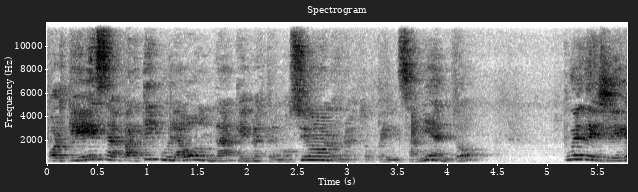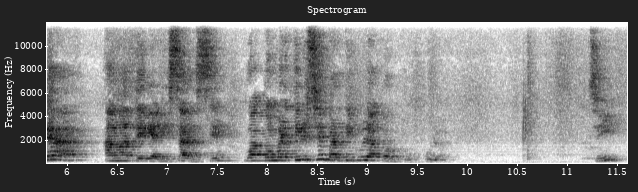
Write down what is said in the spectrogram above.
Porque esa partícula onda, que es nuestra emoción o nuestro pensamiento, puede llegar a materializarse o a convertirse en partícula corpúsculo. ¿Sí?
